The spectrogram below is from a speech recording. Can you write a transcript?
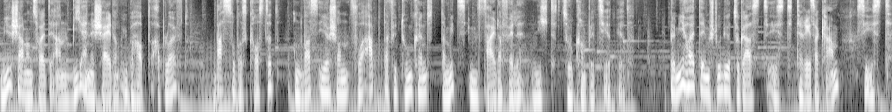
Wir schauen uns heute an, wie eine Scheidung überhaupt abläuft, was sowas kostet und was ihr schon vorab dafür tun könnt, damit es im Fall der Fälle nicht zu kompliziert wird. Bei mir heute im Studio zu Gast ist Theresa Kamp. Sie ist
